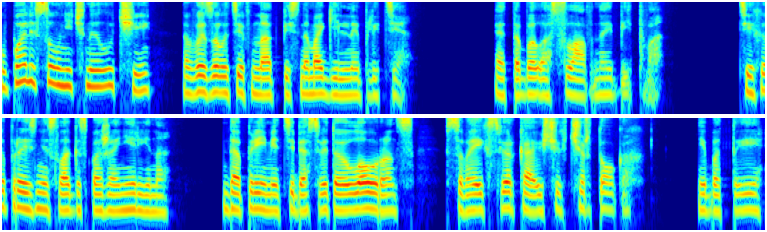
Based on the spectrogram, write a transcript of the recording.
упали солнечные лучи, вызолотив надпись на могильной плите. «Это была славная битва», — тихо произнесла госпожа Нерина. «Да примет тебя святой Лоуренс в своих сверкающих чертогах, ибо ты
